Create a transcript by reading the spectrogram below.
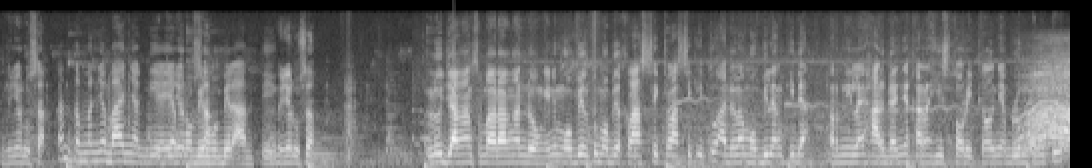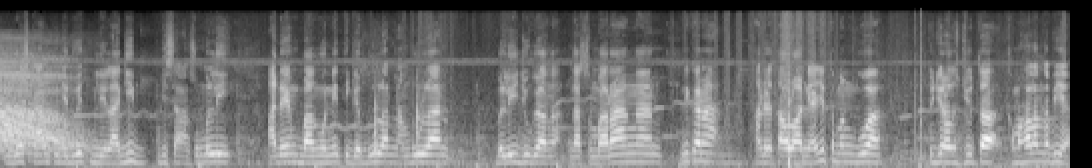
Pintunya rusak. Kan temennya banyak dia Pintunya yang mobil-mobil antik. Pintunya rusak. Lu jangan sembarangan dong. Ini mobil tuh mobil klasik. Klasik itu adalah mobil yang tidak ternilai harganya karena historicalnya belum tentu. Gue sekarang punya duit beli lagi bisa langsung beli. Ada yang bangun ini tiga bulan, enam bulan. Beli juga nggak nggak sembarangan. Ini karena Andre Taulani aja teman gua 700 juta kemahalan tapi ya.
